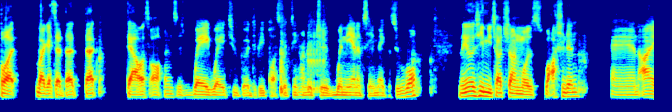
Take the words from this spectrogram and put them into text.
But like I said, that that Dallas offense is way, way too good to be plus 1500 to win the NFC and make the Super Bowl. And the other team you touched on was Washington. And I,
